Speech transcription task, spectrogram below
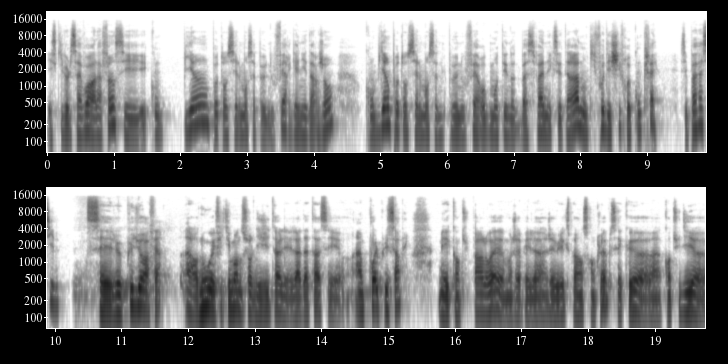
Et ce qu'ils veulent savoir à la fin, c'est combien potentiellement ça peut nous faire gagner d'argent, combien potentiellement ça peut nous faire augmenter notre base fan, etc. Donc il faut des chiffres concrets. C'est pas facile. C'est le plus dur à faire. Alors nous, effectivement, sur le digital et la data, c'est un poil plus simple. Mais quand tu parles, ouais, moi j'avais eu l'expérience en club, c'est que euh, quand tu dis euh,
